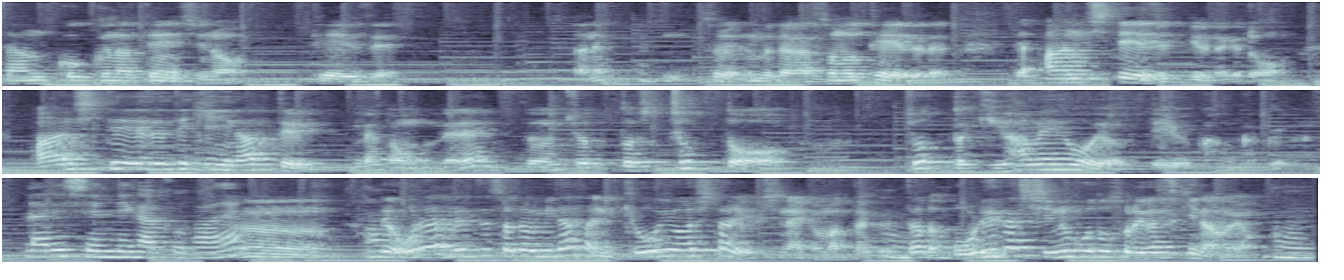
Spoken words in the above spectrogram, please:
残酷な天使のテーゼだね。それだからそのテーゼででアンチテーゼって言うんだけどアンチテーゼ的になってるんだと思うんだよね。そのちょっとちょっとちょっと極めようよっていう感覚なり心理学がね、うん。で俺は別にそれを皆さんに強要したりはしないよ全く。ただ俺が死ぬほどそれが好きなのよ。うん。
